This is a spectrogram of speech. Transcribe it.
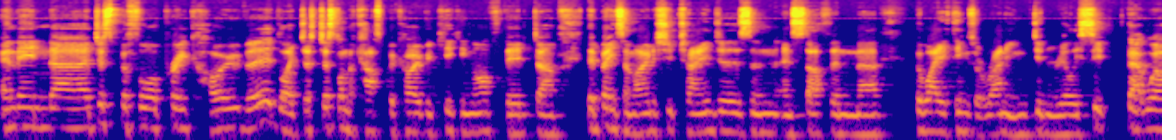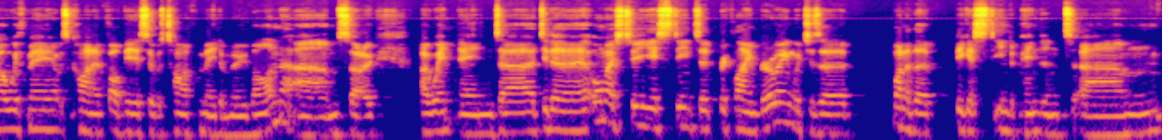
and then uh, just before pre-COVID, like just just on the cusp of COVID kicking off, there'd um, there'd been some ownership changes and and stuff, and uh, the way things were running didn't really sit that well with me. It was kind of obvious it was time for me to move on. Um, so I went and uh, did a almost two year stint at Brick Lane Brewing, which is a one of the biggest independent um,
